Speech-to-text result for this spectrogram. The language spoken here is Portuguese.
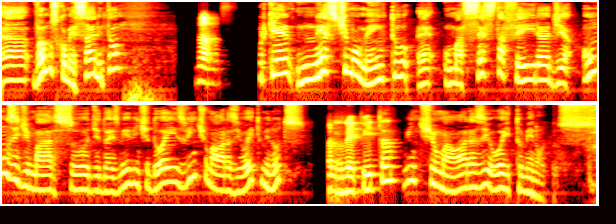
Uh, vamos começar então? Vamos. Porque neste momento é uma sexta-feira, dia 11 de março de 2022, 21 horas e 8 minutos. Repita. 21 horas e 8 minutos.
